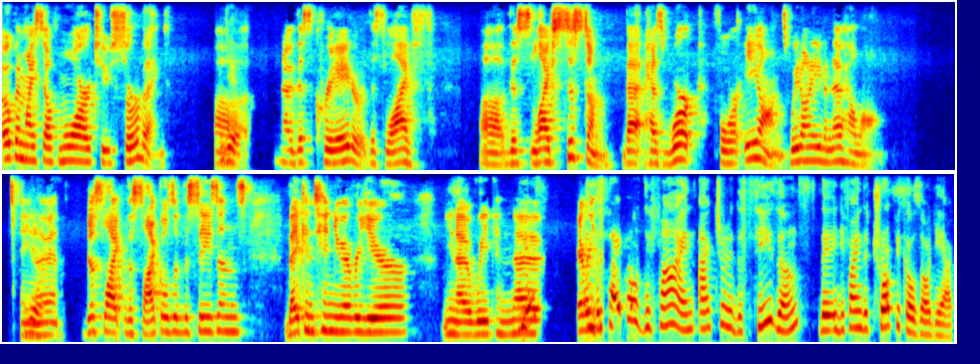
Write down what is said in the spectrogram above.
open myself more to serving, uh, yeah. you know, this creator, this life, uh, this life system that has worked for eons. We don't even know how long. You yeah. know, and just like the cycles of the seasons, they continue every year. You know, we can know. Yes. Everything. And the cycles define actually the seasons. They define the tropical zodiac.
